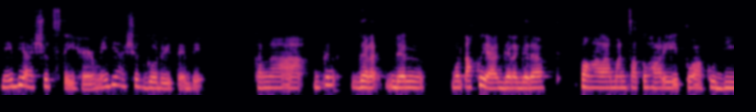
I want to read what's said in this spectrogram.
maybe I should stay here, maybe I should go to ITB. Karena mungkin gara dan menurut aku ya, gara-gara pengalaman satu hari itu aku di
